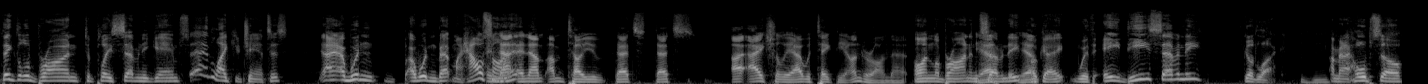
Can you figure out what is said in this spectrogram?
Think LeBron to play 70 games? Eh, I like your chances. I, I wouldn't. I wouldn't bet my house And, on that- it and I'm, I'm telling you that's that's I actually I would take the under on that. on LeBron and Yeah, 70. yeah. Okay, with AD 70. Good luck. Mm-hmm. I mean, I hope so.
